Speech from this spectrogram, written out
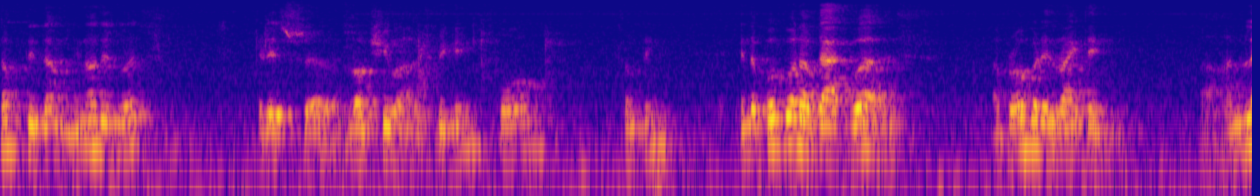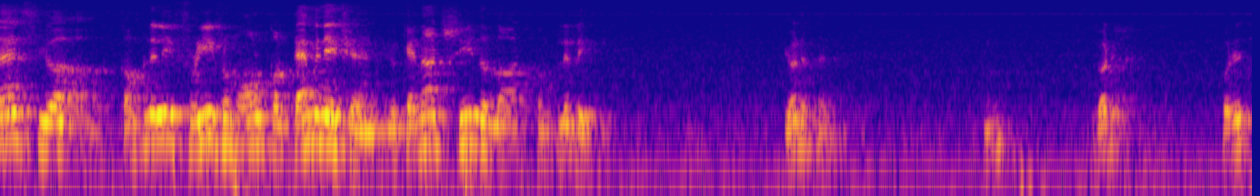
Saptitam. You know this verse? It is uh, Lord Shiva speaking for something. In the purport of that verse, uh, Prabhupada is writing, uh, unless you are completely free from all contamination, you cannot see the Lord completely. You understand? Hmm? Got it? What is?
